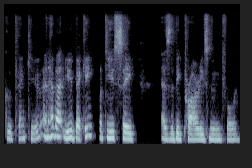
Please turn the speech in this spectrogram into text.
good, thank you. And how about you, Becky? What do you see as the big priorities moving forward?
